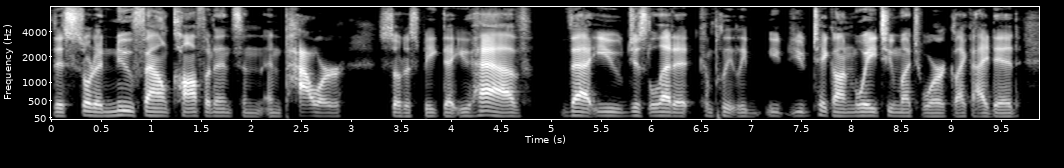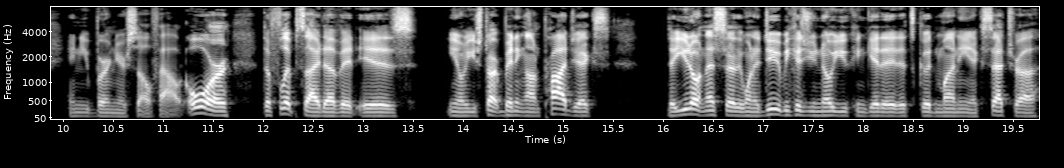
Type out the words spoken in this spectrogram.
this sort of newfound confidence and, and power so to speak, that you have that you just let it completely you, you take on way too much work like I did and you burn yourself out. Or the flip side of it is, you know, you start bidding on projects that you don't necessarily want to do because you know you can get it, it's good money, etc.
